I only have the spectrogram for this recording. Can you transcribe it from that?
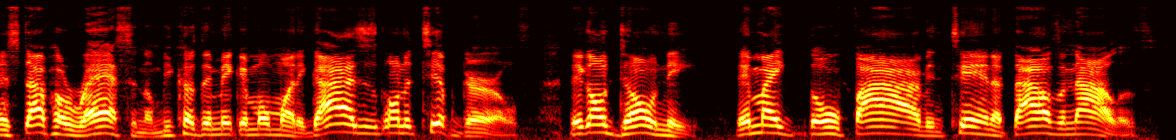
and stop harassing them because they're making more money. Guys is gonna tip girls. They're gonna donate. They might throw five and ten, a thousand dollars.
